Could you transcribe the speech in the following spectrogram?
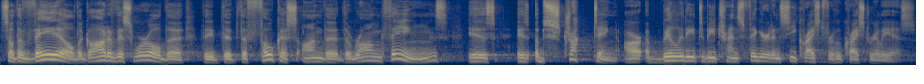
so the veil, the God of this world, the, the, the, the, focus on the, the wrong things is, is obstructing our ability to be transfigured and see Christ for who Christ really is.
